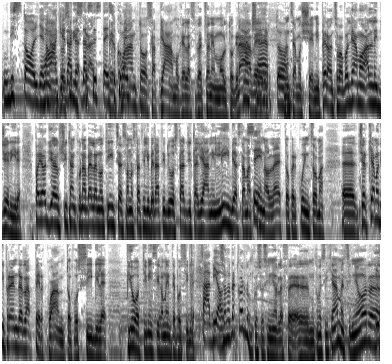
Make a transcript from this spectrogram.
distoglie no? Un anche da, si da- se stesso. Per Come- quanto sappiamo che la situazione è molto grave, certo. non siamo scemi, però insomma vogliamo alleggerire. Poi oggi è uscita anche una bella notizia, sono stati liberati due ostaggi italiani in Libia stamattina, Sì. ho letto, per cui insomma eh, cerchiamo di prenderla per quanto possibile, più ottimisticamente possibile. Fabio. Sono d'accordo con questo signor Lefer- eh, come si chiama? Il signor... Il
